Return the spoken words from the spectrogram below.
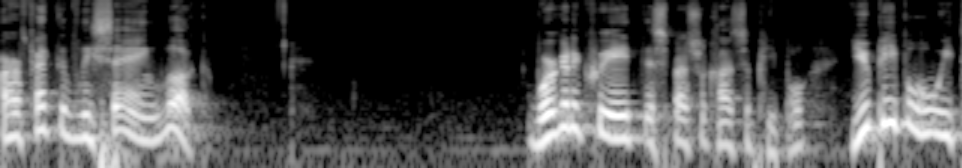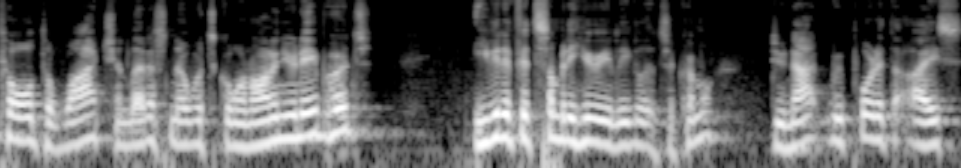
are effectively saying, look, we're going to create this special class of people. You people who we told to watch and let us know what's going on in your neighborhoods, even if it's somebody here illegal, it's a criminal, do not report it to ICE.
